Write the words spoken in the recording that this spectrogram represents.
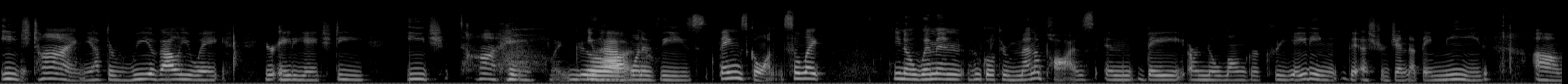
each time. You have to reevaluate your ADHD each time my you have one of these things go on. So like you know, women who go through menopause and they are no longer creating the estrogen that they need, um,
